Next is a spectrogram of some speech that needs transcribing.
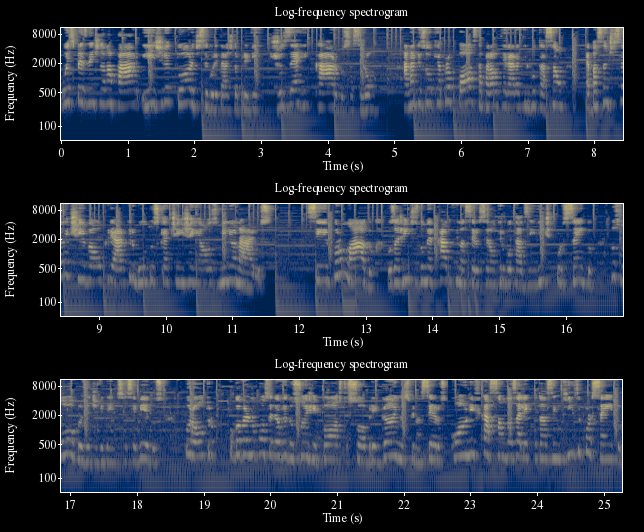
o ex-presidente da ANAPAR e diretor de Seguridade da Previ, José Ricardo Saceron, analisou que a proposta para alterar a tributação é bastante seletiva ao criar tributos que atingem aos milionários. Se, por um lado, os agentes do mercado financeiro serão tributados em 20% nos lucros e dividendos recebidos, por outro, o governo concedeu reduções de impostos sobre ganhos financeiros com a unificação das alíquotas em 15%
